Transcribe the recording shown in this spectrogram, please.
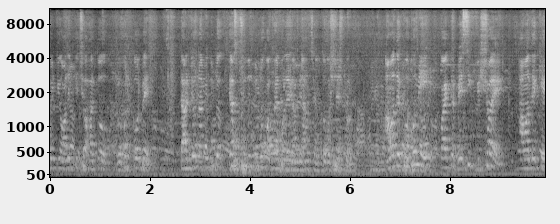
কমিটি অনেক কিছু হয়তো গ্রহণ করবে, তার জন্য আমি দুটো জাস্ট শুধু দুটো কথা বলে আমি বক্তব্য শেষ করব। আমাদের প্রথমেই কয়েকটা বেসিক বিষয়ে আমাদেরকে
